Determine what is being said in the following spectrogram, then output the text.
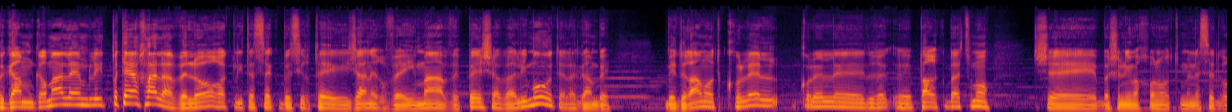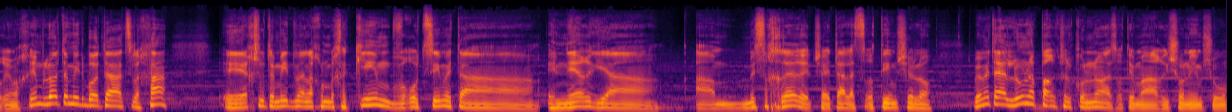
וגם גרמה להם להתפתח הלאה, ולא רק להתעסק בסרטי ז'אנר ואימה ופשע ואלימות, אלא גם ב... בדרמות, כולל, כולל אה, אה, פארק בעצמו, שבשנים האחרונות מנסה דברים אחרים, לא תמיד באותה הצלחה, אה, איכשהו תמיד אנחנו מחכים ורוצים את האנרגיה המסחררת שהייתה לסרטים שלו. באמת היה לונה פארק של קולנוע, הסרטים הראשונים שהוא,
